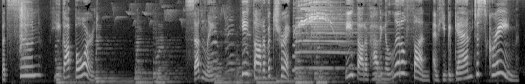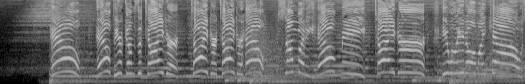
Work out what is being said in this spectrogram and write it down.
But soon he got bored. Suddenly, he thought of a trick. He thought of having a little fun and he began to scream. Help! Help! Here comes the tiger! Tiger! Tiger! Help! Somebody help me! Tiger! He will eat all my cows!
